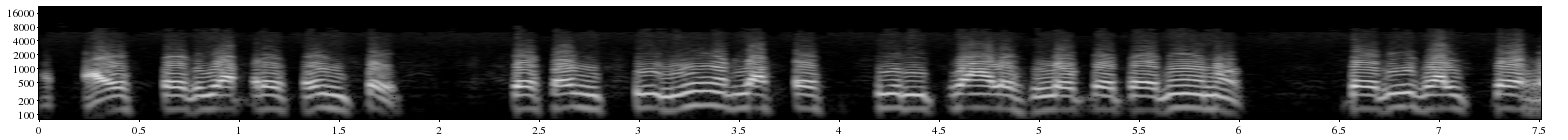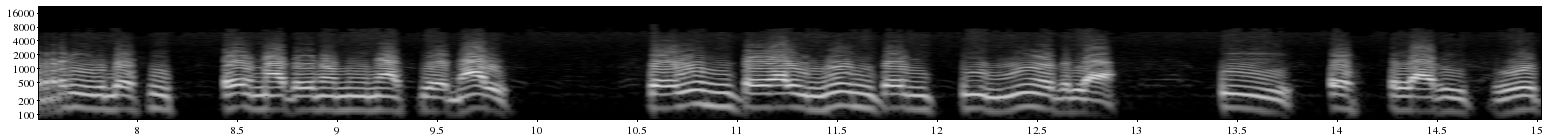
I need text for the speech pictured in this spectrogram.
hasta este día presente, que son tinieblas espirituales lo que tenemos debido al terrible sistema denominacional que hunde al mundo en tiniebla y esclavitud.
